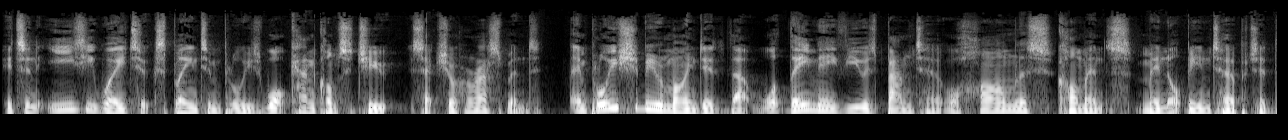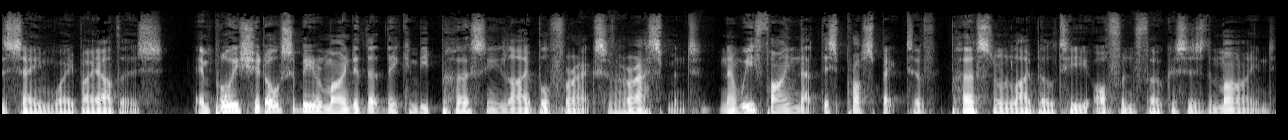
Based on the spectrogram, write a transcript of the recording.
It's an easy way to explain to employees what can constitute sexual harassment. Employees should be reminded that what they may view as banter or harmless comments may not be interpreted the same way by others. Employees should also be reminded that they can be personally liable for acts of harassment. Now, we find that this prospect of personal liability often focuses the mind.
